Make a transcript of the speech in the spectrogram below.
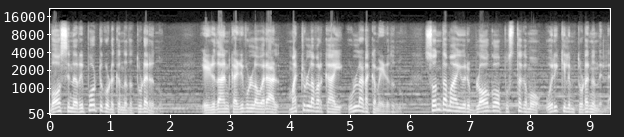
ബോസിന് റിപ്പോർട്ട് കൊടുക്കുന്നത് തുടരുന്നു. എഴുതാൻ കഴിവുള്ള ഒരാൾ മറ്റുള്ളവർക്കായി ഉള്ളടക്കം എഴുതുന്നു. സ്വന്തമായി ഒരു ബ്ലോഗോ പുസ്തകമോ ഒരിക്കലും തുടങ്ങുന്നില്ല.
